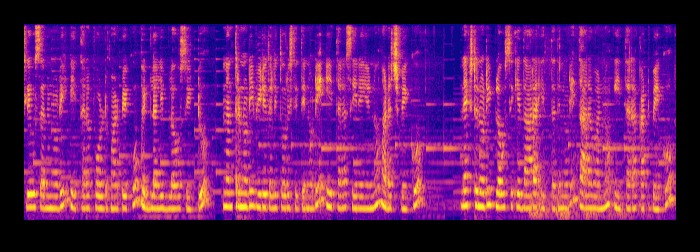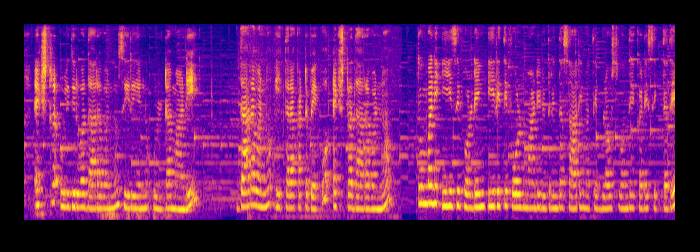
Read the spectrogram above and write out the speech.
ಸ್ಲೀವ್ಸನ್ನು ನೋಡಿ, ಈ ಥರ ಫೋಲ್ಡ್ ಮಾಡಬೇಕು ಮಿಡ್ಲಲ್ಲಿ ಬ್ಲೌಸ್ ಇಟ್ಟು. ನಂತರ ನೋಡಿ ವಿಡಿಯೋದಲ್ಲಿ ತೋರಿಸ್ತಿದ್ದೆ ನೋಡಿ, ಈ ಥರ ಸೀರೆಯನ್ನು ಮಡಚಬೇಕು. ನೆಕ್ಸ್ಟ್ ನೋಡಿ, ಬ್ಲೌಸಿಗೆ ದಾರ ಇರ್ತದೆ ನೋಡಿ, ದಾರವನ್ನು ಈ ಥರ ಕಟ್ಟಬೇಕು ಎಕ್ಸ್ಟ್ರಾ ಉಳಿದಿರುವ ದಾರವನ್ನು, ಸೀರೆಯನ್ನು ಉಲ್ಟಾ ಮಾಡಿ ದಾರವನ್ನು ಈ ಥರ ಕಟ್ಟಬೇಕು ಎಕ್ಸ್ಟ್ರಾ ದಾರವನ್ನು. ತುಂಬಾ ಈಸಿ ಫೋಲ್ಡಿಂಗ್ ಈ ರೀತಿ ಫೋಲ್ಡ್ ಮಾಡಿರೋದ್ರಿಂದ ಸಾರಿ ಮತ್ತು ಬ್ಲೌಸ್ ಒಂದೇ ಕಡೆ ಸಿಗ್ತದೆ.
